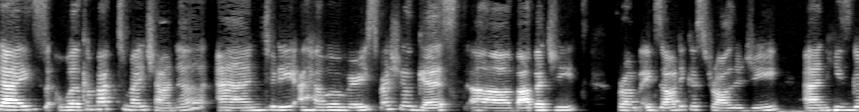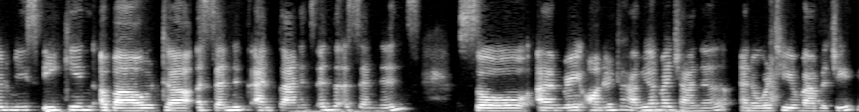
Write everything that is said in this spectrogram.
guys, welcome back to my channel. And today I have a very special guest, uh, Bhabajeet from Exotic Astrology. And he's going to be speaking about uh, ascendant and planets in the ascendants. So I'm very honored to have you on my channel. And over to you, Bhabajeet.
